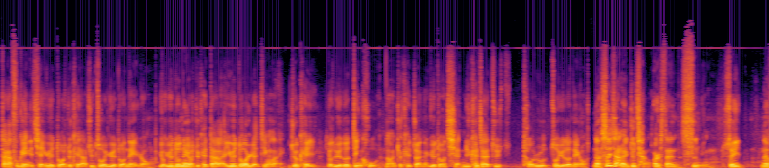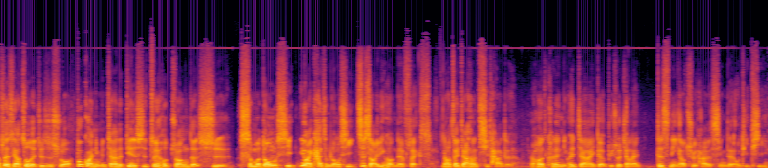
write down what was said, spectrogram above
大家付给你的钱越多，你就可以拿去做越多内容。有越多内容，就可以带来越多人进来，你就可以有越多订户，那你就可以赚个越多钱，你就可以再去投入做越多内容。那剩下的人就抢二三四名，所以。Netflix 要做的就是说，不管你们家的电视最后装的是什么东西，用来看什么东西，至少一定会有 Netflix，然后再加上其他的，然后可能你会加一个，比如说将来 Disney 要出它的新的 OTT，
